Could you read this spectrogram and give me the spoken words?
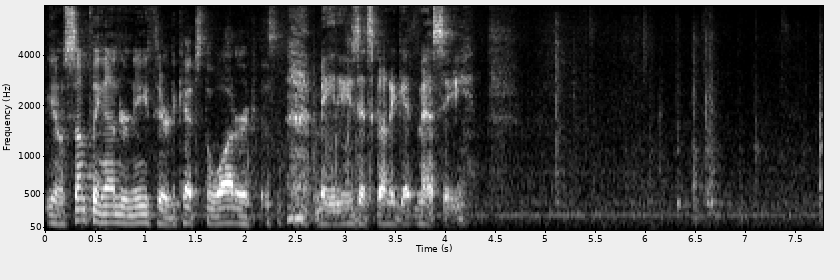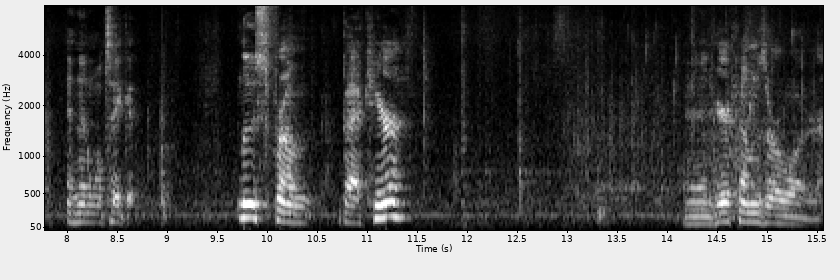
you know something underneath here to catch the water because mateys it's going to get messy. And then we'll take it loose from back here. And here comes our water.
